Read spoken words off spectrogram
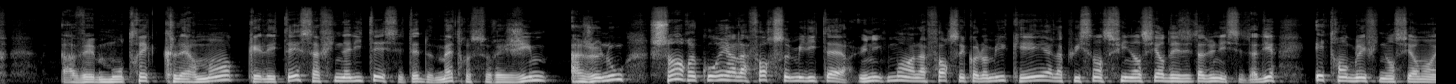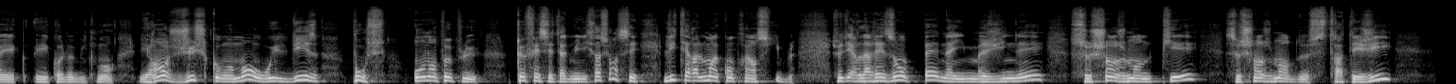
avait montré clairement quelle était sa finalité, c'était de mettre ce régime à genoux sans recourir à la force militaire, uniquement à la force économique et à la puissance financière des États-Unis, c'est-à-dire étrangler financièrement et économiquement l'Iran jusqu'au moment où ils disent pousse, on n'en peut plus. Que fait cette administration? C'est littéralement incompréhensible. Je veux dire, la raison peine à imaginer ce changement de pied, ce changement de stratégie,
